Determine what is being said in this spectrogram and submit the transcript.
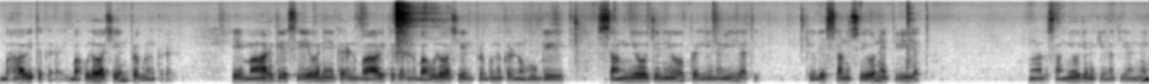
භාවිත කරයි. බහුල වශයෙන් ප්‍රගුණ කරයි. මේ මාර්ගයේ සේවනය කරන භාවිත කරන බහුල වශයෙන් ප්‍රගුණ කරන ඔහුගේ සංයෝජනයෝ ප්‍රහීන වී යති. කෙලෙස් අනුසයෝ නැති වී යති. මොනවද සංයෝජන කියලා කියන්නේ?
